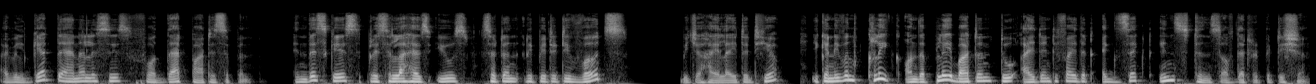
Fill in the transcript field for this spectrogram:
I will get the analysis for that participant. In this case, Priscilla has used certain repetitive words, which are highlighted here. You can even click on the play button to identify that exact instance of that repetition.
